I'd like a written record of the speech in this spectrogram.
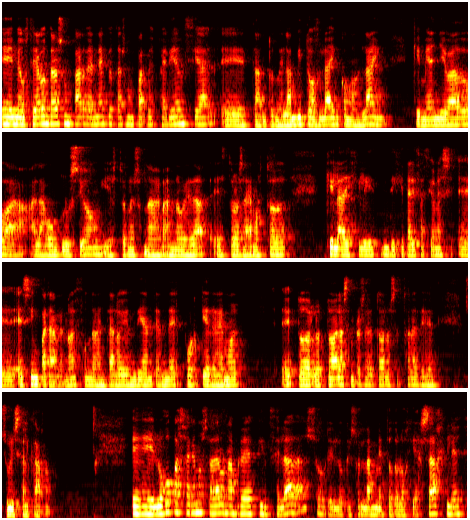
eh, me gustaría contaros un par de anécdotas, un par de experiencias, eh, tanto en el ámbito offline como online, que me han llevado a, la conclusión, y esto no es una gran novedad, esto lo sabemos todos, que la digitalización es, eh, es imparable, ¿no? Es fundamental hoy en día entender por qué debemos, todas las empresas de todos los sectores deben subirse al carro. Eh, luego pasaremos a dar una breve pincelada sobre lo que son las metodologías ágiles.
